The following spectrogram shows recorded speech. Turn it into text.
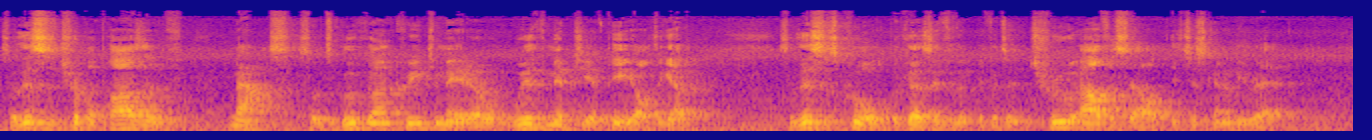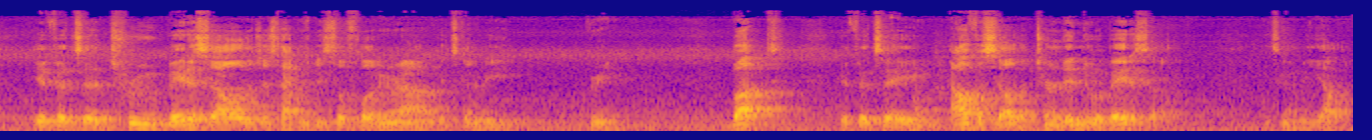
So this is a triple positive mouse. So it's a glucagon Cree tomato with MIP-GFP altogether. So this is cool because if, if it's a true alpha cell, it's just going to be red. If it's a true beta cell that just happens to be still floating around, it's going to be green. But if it's a alpha cell that turned into a beta cell, it's going to be yellow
